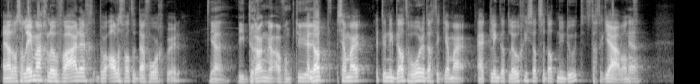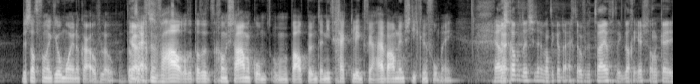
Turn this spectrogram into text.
En dat was alleen maar geloofwaardig door alles wat er daarvoor gebeurde. Ja, die drang naar avontuur. En dat, zeg maar, toen ik dat hoorde, dacht ik... ja, maar hè, klinkt dat logisch dat ze dat nu doet? Dus dacht ik, ja, want... Ja. Dus dat vond ik heel mooi in elkaar overlopen. Dat Ja, is echt een verhaal, dat het, dat het gewoon samenkomt op een bepaald punt... en niet gek klinkt van, ja, waarom neemt ze die knuffel mee? Ja, dat is Ja. grappig dat je zegt, want ik heb daar echt over getwijfeld. Ik dacht eerst van, oké,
